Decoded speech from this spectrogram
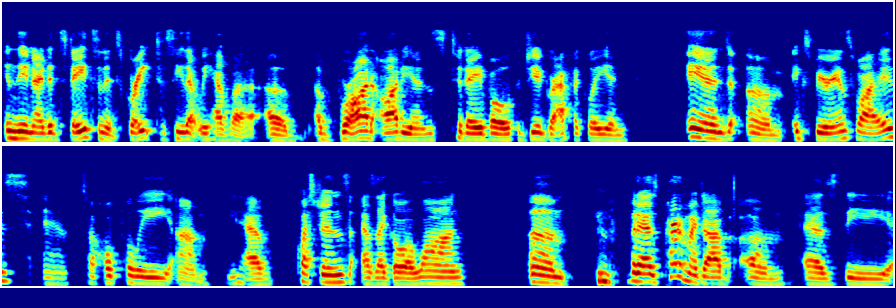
in the United States. And it's great to see that we have a, a, a broad audience today, both geographically and and um, experience wise. And so hopefully um, you have questions as I go along. Um, but as part of my job um, as the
